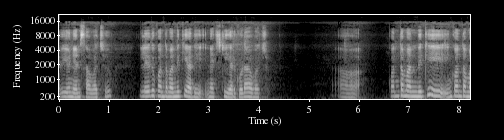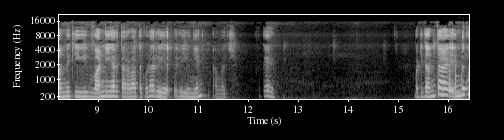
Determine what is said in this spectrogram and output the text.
రీయూనియన్స్ అవ్వచ్చు. లేదు కొంతమందికి అది నెక్స్ట్ ఇయర్ కూడా అవ్వచ్చు. Uh, కొంతమందికి ఇంకొంతమందికి వన్ ఇయర్ తర్వాత కూడా రీ రీయూనియన్ అవ్వచ్చు. ఓకే బట్ ఇదంతా ఎందుకు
